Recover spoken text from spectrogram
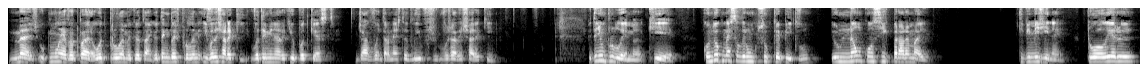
Mas o que me leva para outro problema que eu tenho. Eu tenho dois problemas, e vou deixar aqui. Vou terminar aqui o podcast. Já vou entrar nesta de livros, vou já deixar aqui. Eu tenho um problema que é quando eu começo a ler um subcapítulo, eu não consigo parar a meio. Tipo, imaginem, estou a ler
